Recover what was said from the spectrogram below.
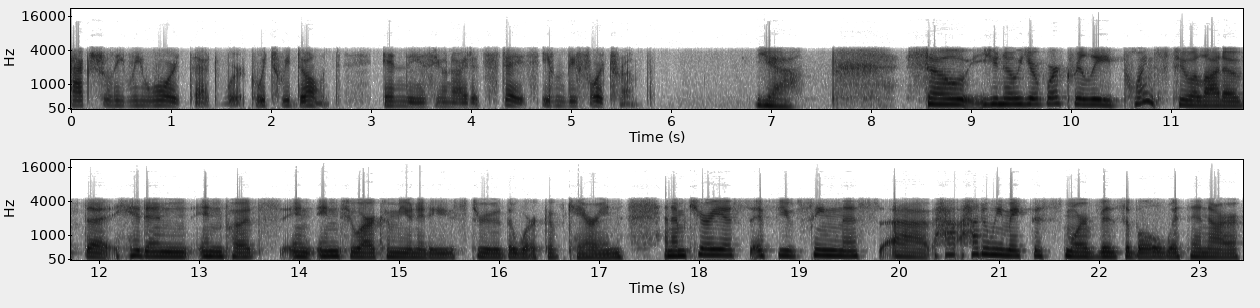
actually reward that work, which we don't in these United States, even before Trump. Yeah. So, you know, your work really points to a lot of the hidden inputs in, into our communities through the work of caring. And I'm curious if you've seen this, uh, how, how do we make this more visible within our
